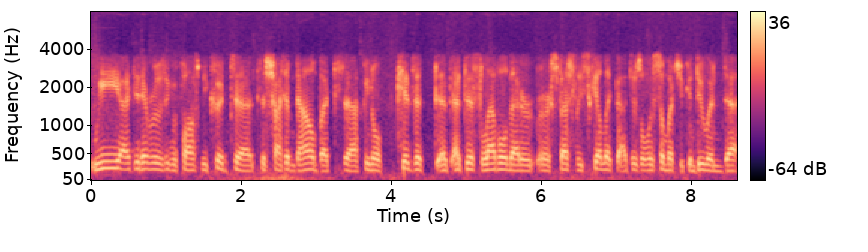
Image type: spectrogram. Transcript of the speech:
we uh, did everything we possibly could to, to shut him down. But uh, you know, kids at, at, at this level that are, are especially skilled like that, there's only so much you can do. And uh,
